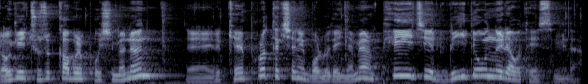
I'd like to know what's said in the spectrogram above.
여기 주소값을 보시면은 네, 이렇게 protection이 뭘로 되어 있냐면 page read only라고 되어 있습니다.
